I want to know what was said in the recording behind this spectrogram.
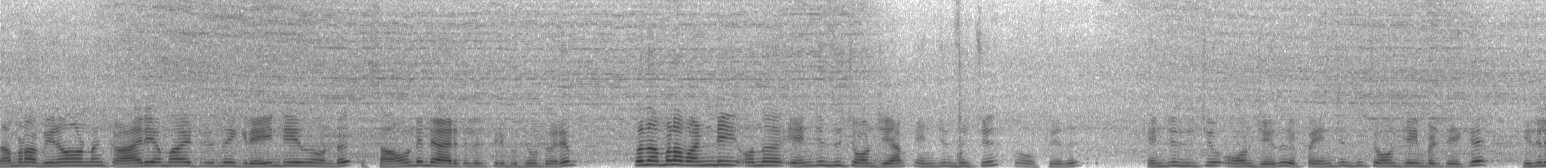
നമ്മുടെ വിനോദം കാര്യമായിട്ടിരുന്ന് ഗ്രൈൻഡ് ചെയ്യുന്നതുകൊണ്ട് സൗണ്ടിന്റെ കാര്യത്തിൽ ഇത്തിരി ബുദ്ധിമുട്ട് വരും. അപ്പോൾ നമ്മളെ വണ്ടി ഒന്ന് എൻജിൻ സ്വിച്ച് ഓൺ ചെയ്യാം. എൻജിൻ സ്വിച്ച് ഓഫ് ചെയ്ത് എൻജിൻ സ്വിച്ച് ഓൺ ചെയ്തു. ഇപ്പോൾ എൻജിൻ സ്വിച്ച് ഓൺ ചെയ്യുമ്പോഴത്തേക്ക് ഇതിൽ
